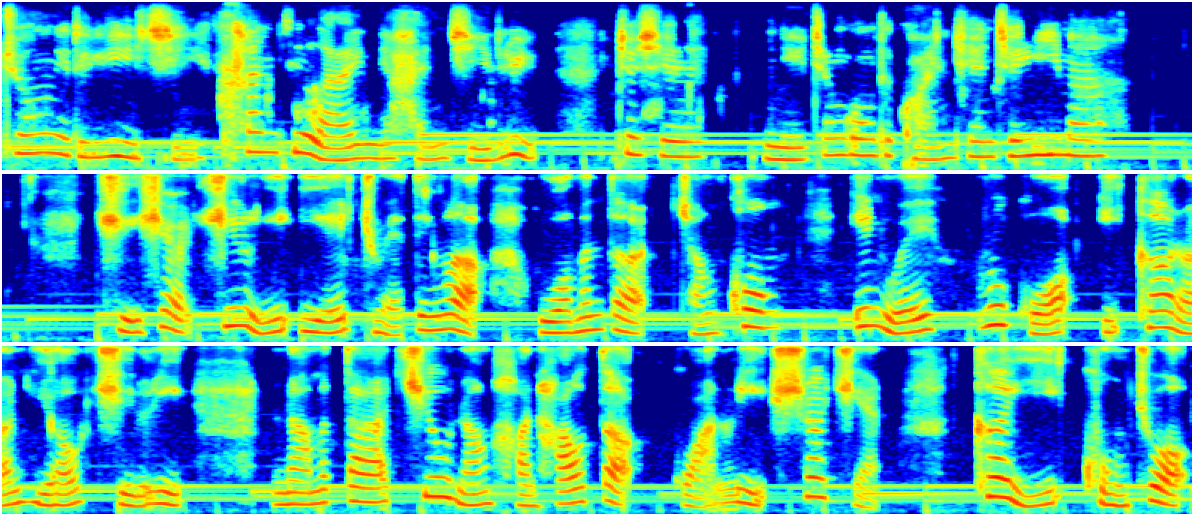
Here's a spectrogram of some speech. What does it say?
从你的语气看起来，你很纪律，这是你成功的关键之一吗？其实纪律也决定了我们的成功，因为如果一个人有纪律，那么他就能很好的管理时间，可以工作，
